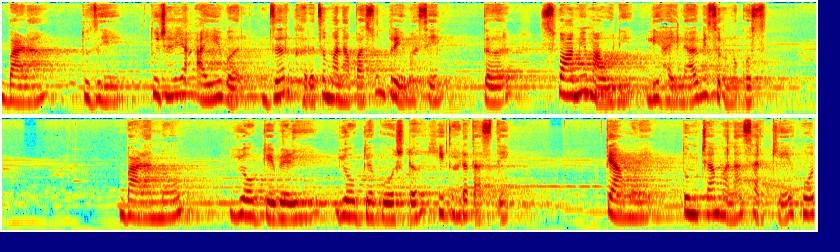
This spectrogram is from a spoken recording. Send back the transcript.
बाळा तुझे तुझ्या या आईवर जर खरंच मनापासून प्रेम असेल तर स्वामी माऊली लिहायला विसरू नकोस. बाळांनो योग्य वेळी योग्य गोष्ट ही घडत असते. त्यामुळे तुमच्या मनासारखे होत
